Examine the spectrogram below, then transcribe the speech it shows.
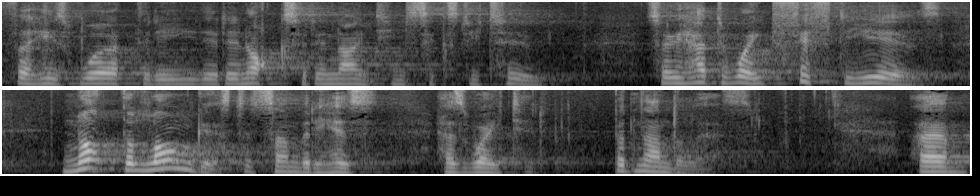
for his work that he did in Oxford in 1962. So he had to wait 50 years. Not the longest that somebody has, has waited, but nonetheless. Um,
